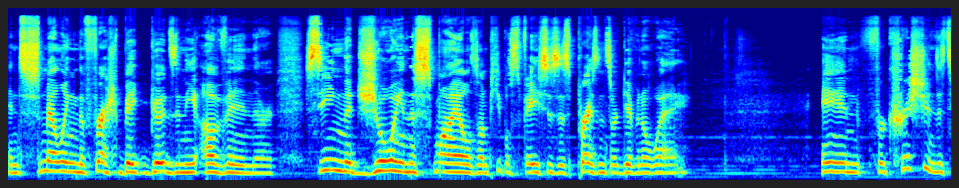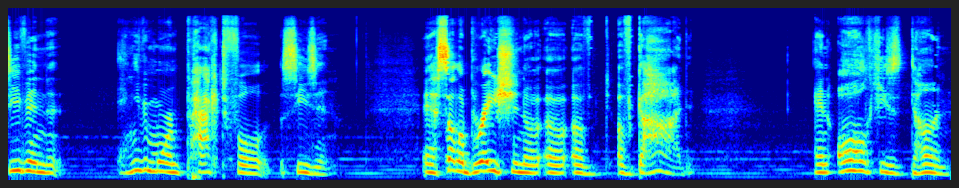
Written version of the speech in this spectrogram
and smelling the fresh baked goods in the oven or seeing the joy and the smiles on people's faces as presents are given away. And for christians it's even an even more impactful season a celebration of, of, of god and all he's done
